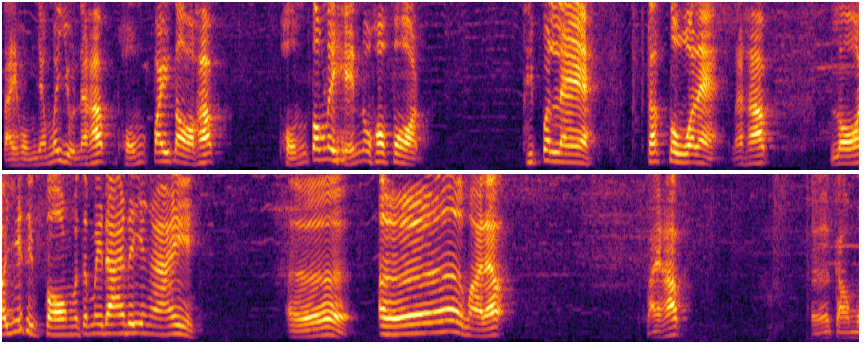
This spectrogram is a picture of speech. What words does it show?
แต่ผมยังไม่หยุดนะครับ ผมไปต่อครับ ผมต้องได้เห็นโอคอฟอร์ดทิปเปิลแลสักตัวแหละนะครับร้อยยี่สิบซองมันจะไม่ได้ได้ยังไง เออ เออ มาแล้ว ไปครับ เออกาโม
